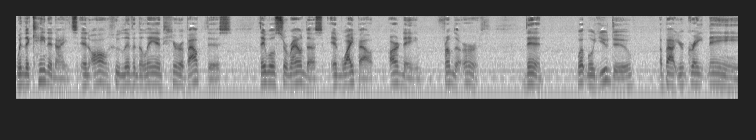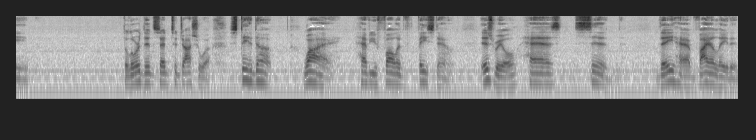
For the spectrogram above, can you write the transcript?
When the Canaanites and all who live in the land hear about this, they will surround us and wipe out our name from the earth. Then, what will you do about your great name? The Lord then said to Joshua, Stand up. Why have you fallen face down? Israel has sinned. They have violated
